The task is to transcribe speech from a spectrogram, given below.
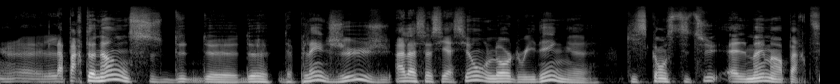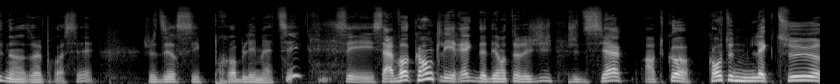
euh, l'appartenance de, de, de, de, plein de juges à l'association Lord Reading, euh, qui se constitue elle-même en partie dans un procès, je veux dire, c'est problématique. C'est, ça va contre les règles de déontologie judiciaire, en tout cas, contre une lecture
